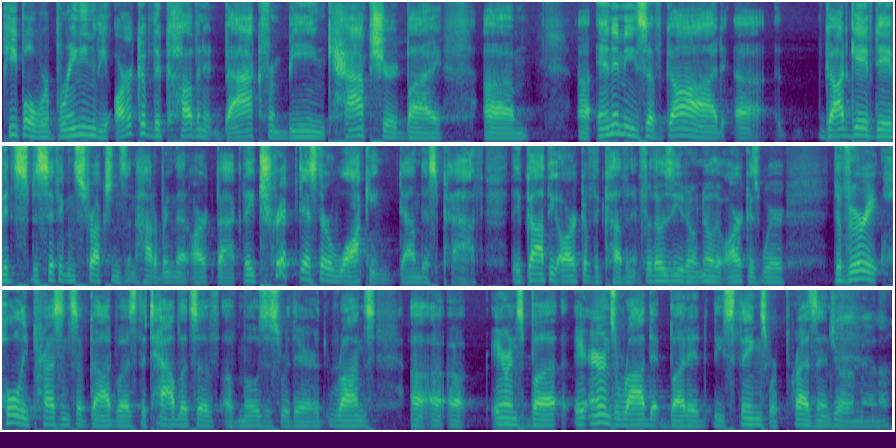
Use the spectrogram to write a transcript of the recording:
people were bringing the Ark of the Covenant back from being captured by um, uh, enemies of God, uh, God gave David specific instructions on how to bring that ark back. They tripped as they're walking down this path. They've got the Ark of the Covenant. For those of you who don't know, the ark is where the very holy presence of God was. The tablets of, of Moses were there. Ron's, uh, uh, uh, Aaron's, bu- Aaron's rod that budded. These things were present. jar of manna.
